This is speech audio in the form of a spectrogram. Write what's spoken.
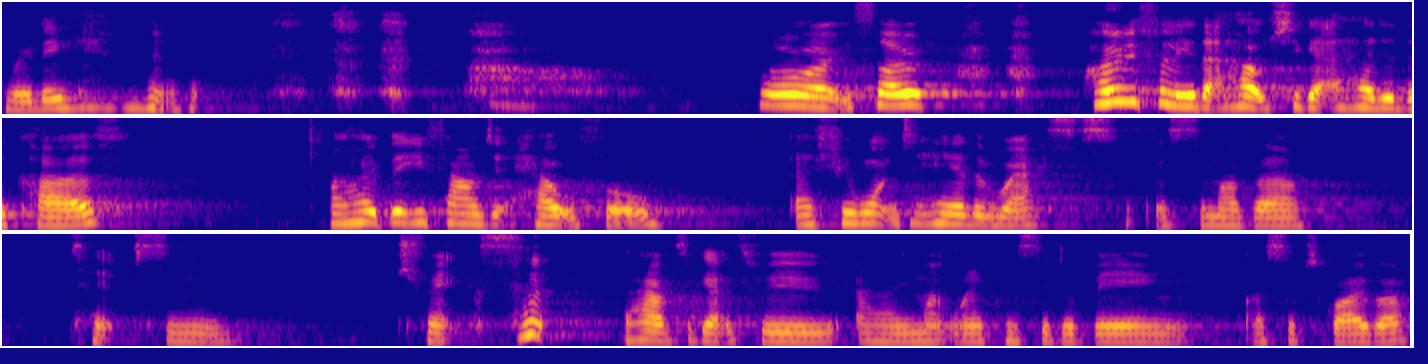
really. All right, so hopefully that helps you get ahead of the curve. I hope that you found it helpful. If you want to hear the rest, there's some other tips and tricks for how to get through. Uh, you might want to consider being a subscriber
